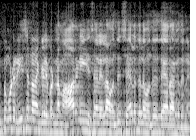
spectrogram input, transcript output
இப்போ கூட ரீசெண்டாக நான் கேள்விப்பட்டேன் நம்ம ஆரணி சேலையெல்லாம் வந்து சேலத்தில் வந்து தயாராகுதுன்னு.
